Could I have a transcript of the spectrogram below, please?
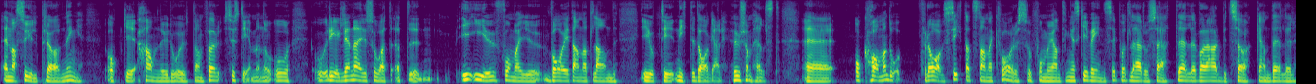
en asylprövning och eh, hamnar ju då utanför systemen. Och, och, och reglerna är ju så att, att eh, i EU får man ju vara i ett annat land i upp till 90 dagar, hur som helst. Eh, och har man då för avsikt att stanna kvar så får man ju antingen skriva in sig på ett lärosäte eller vara arbetssökande eller,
